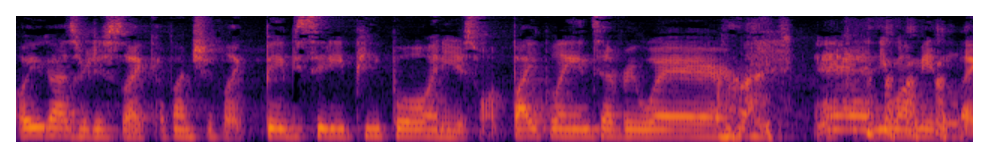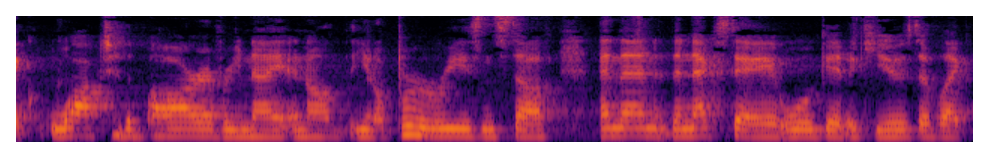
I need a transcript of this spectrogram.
oh, you guys are just like a bunch of like big city people and you just want bike lanes everywhere. Right. And you want me to like walk to the bar every night and all, you know, breweries and stuff. And then the next day we'll get accused of like,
